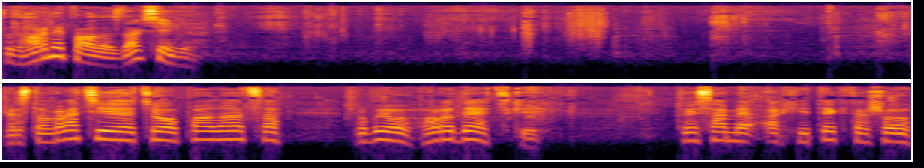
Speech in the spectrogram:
Тут гарний палац, так, Ксенія? Реставрацію цього палаца робив Городецький. Той самий архітектор, що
